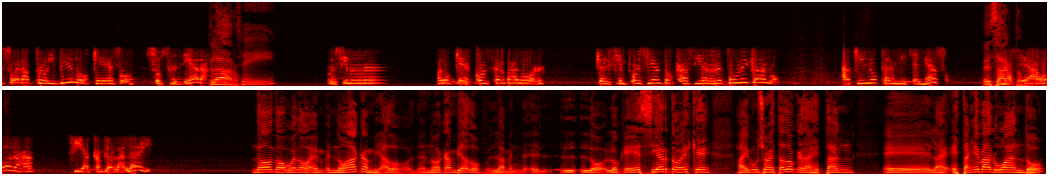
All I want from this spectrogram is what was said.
eso era prohibido que eso sucediera. Claro. Sí. Inclusive lo que es conservador, que el 100% casi es republicano, aquí no permiten eso. Exacto. No sé ahora si ha cambiado la ley. No, no, bueno, em, no ha cambiado, eh, no ha cambiado. Lamen- el- lo, lo que es cierto es que hay muchos estados que las están, eh, las están evaluando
